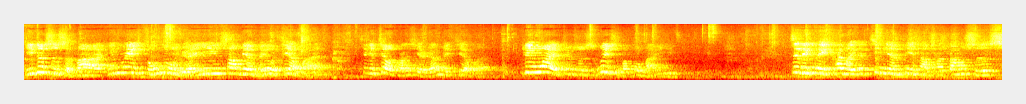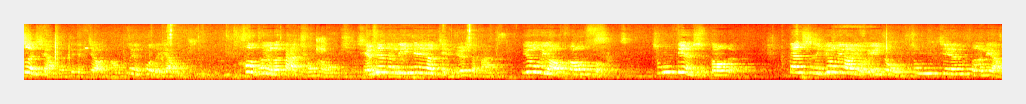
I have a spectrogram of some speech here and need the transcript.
一个是什么？因为种种原因，上面没有建完，这个教堂显然没建完。另外就是为什么不满意？这里可以看到一个纪念币上，他当时设想的这个教堂最后的样子。后头有个大穹隆，前面的立面要解决什么？又要高耸，中殿是高的，但是又要有一种中间和两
